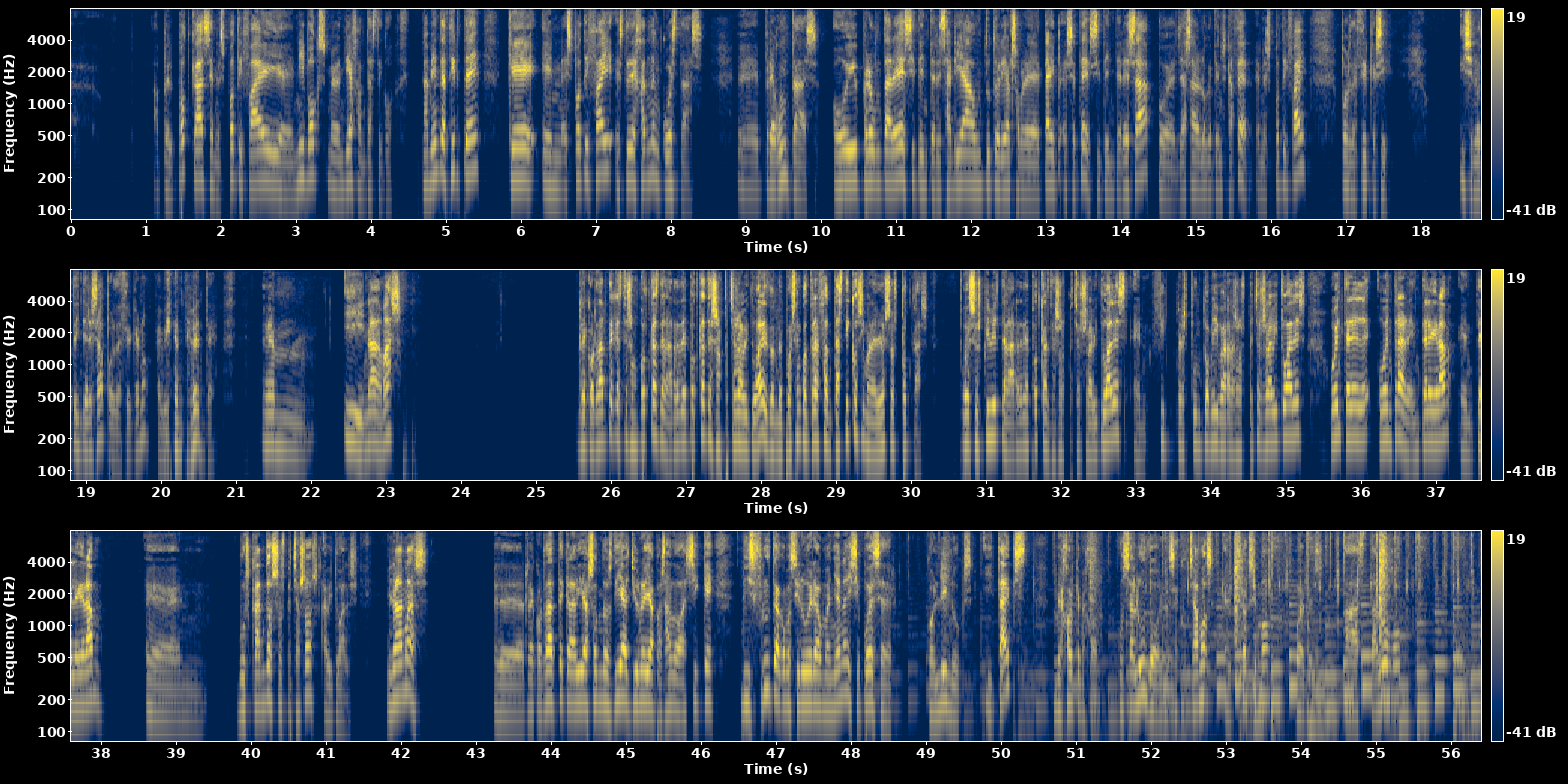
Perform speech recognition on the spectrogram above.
Apple Podcast, en Spotify, en Evox, me vendría fantástico. También decirte que en Spotify estoy dejando encuestas, eh, preguntas. Hoy preguntaré si te interesaría un tutorial sobre Type ST. Si te interesa, pues ya sabes lo que tienes que hacer. En Spotify, pues decir que sí. Y si no te interesa, pues decir que no, evidentemente. Em, y nada más. Recordarte que este es un podcast de la red de podcast de sospechosos habituales, donde puedes encontrar fantásticos y maravillosos podcasts. Puedes suscribirte a la red de podcast de sospechosos habituales en fitpress.me barra habituales o, o, entrar en Telegram, en Telegram buscando sospechosos habituales. Y nada más. Eh, recordarte que la vida son dos días y uno ya ha pasado, así que disfruta como si no hubiera un mañana y si puede ser con Linux y Types, mejor que mejor. Un saludo y nos escuchamos el próximo jueves. Hasta luego.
